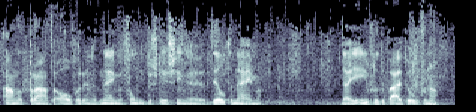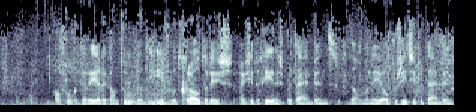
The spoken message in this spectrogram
aan het praten over en het nemen van die beslissingen deel te nemen. Daar je invloed op uit te oefenen. Al voeg ik er eerlijk aan toe dat die invloed groter is als je regeringspartij bent dan wanneer je oppositiepartij bent.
